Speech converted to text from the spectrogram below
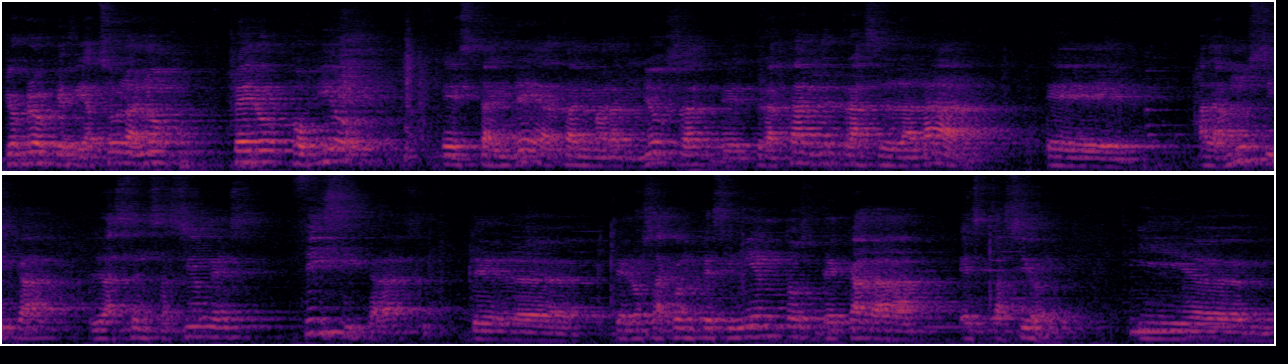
Yo creo que Piazzolla no, pero copió esta idea tan maravillosa de tratar de trasladar eh, a la música las sensaciones físicas de los acontecimientos de cada estación. Y eh,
